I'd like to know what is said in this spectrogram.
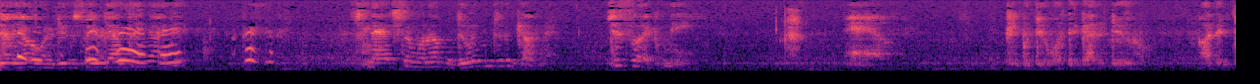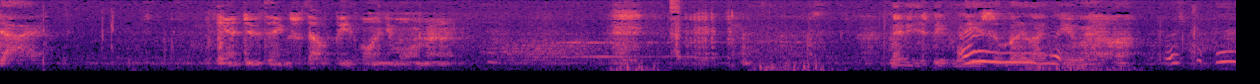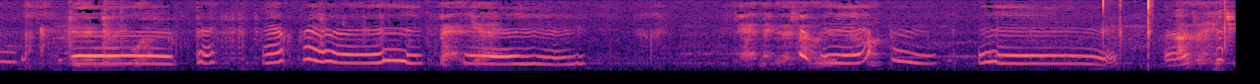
Now y'all want to do the same damn thing I did. Snatch someone up and doing them to the government. Just like me. Hell, People do what they gotta do. Or they die. Can't do things without people anymore, man. Maybe these people need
